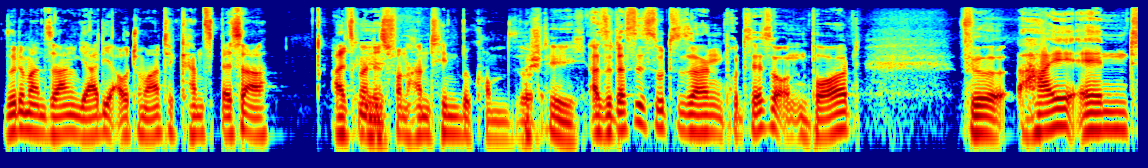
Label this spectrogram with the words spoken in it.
würde man sagen, ja, die Automatik kann es besser, als man Okay. es von Hand hinbekommen würde. Verstehe ich. Also das ist sozusagen ein Prozessor und ein Board für High-End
